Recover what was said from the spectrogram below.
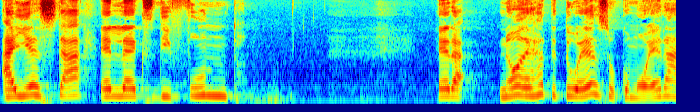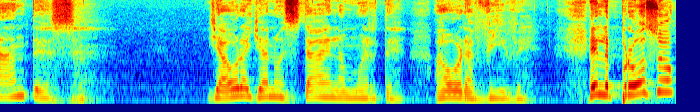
ahí está el ex difunto. Era, no, déjate tú eso, como era antes. Y ahora ya no está en la muerte, ahora vive. El leproso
